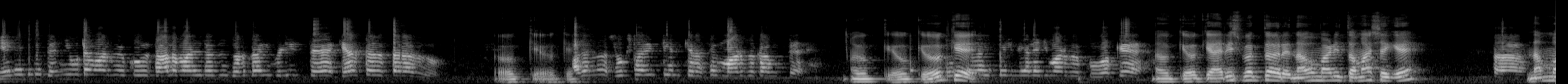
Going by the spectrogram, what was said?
ಏನೇನಿದ್ರು ಗಂಜಿ ಊಟ ಮಾಡ್ಬೇಕು ಸಾಲ ಮಾಡಿದ್ರೆ ಅದು ದೊಡ್ಡದಾಗಿ ಬೆಳೆಯುತ್ತೆ ಕ್ಯಾನ್ಸರ್ ತರ ಅದು. Okay okay. ಅದನ್ನು ಸೂಕ್ಷ್ಮ ರೀತಿಯಲ್ಲಿ ಕೆಲಸ ಮಾಡ್ಬೇಕಾಗುತ್ತೆ. Okay okay okay. ಮ್ಯಾನೇಜ್ ಮಾಡ್ಬೇಕು okay? Okay okay. Harish Bhakta ಅವರೇ ನಾವು ಮಾಡಿದ ತಮಾಷೆಗೆ ನಮ್ಮ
